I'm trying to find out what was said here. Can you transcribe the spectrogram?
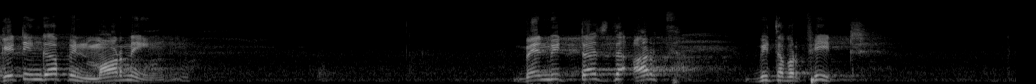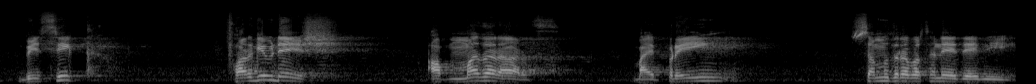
getting up in morning, when we touch the earth with our feet, we seek forgiveness of Mother Earth by praying Samudravasane Devi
